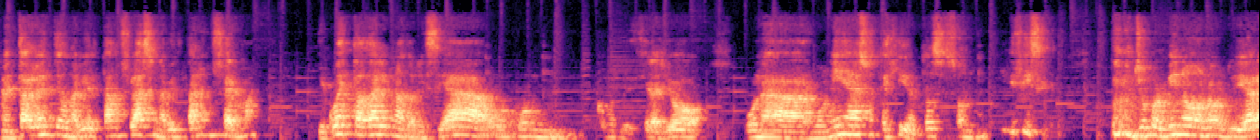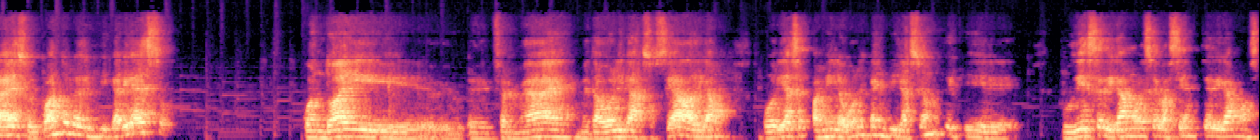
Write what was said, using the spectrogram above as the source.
lamentablemente es una piel tan flácida, una piel tan enferma, que cuesta darle una tonicidad, un, como te dijera yo, una armonía a esos tejidos. Entonces son muy difíciles. Yo por mí no, no eso. ¿Y cuándo le indicaría eso? Cuando hay eh, enfermedades metabólicas asociadas, digamos, podría ser para mí la única indicación de que pudiese, digamos, ese paciente, digamos,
